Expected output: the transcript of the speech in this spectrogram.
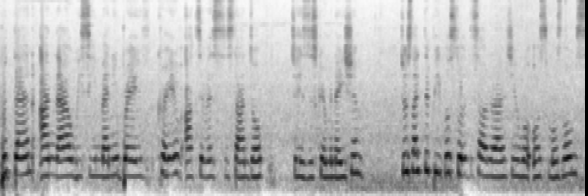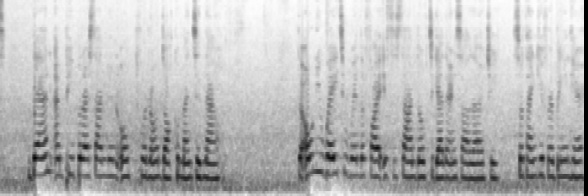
but then and now we see many brave, creative activists stand up to his discrimination. Just like the people stood in solidarity with us Muslims, then and people are standing up for the undocumented now. The only way to win the fight is to stand up together in solidarity. So thank you for being here.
